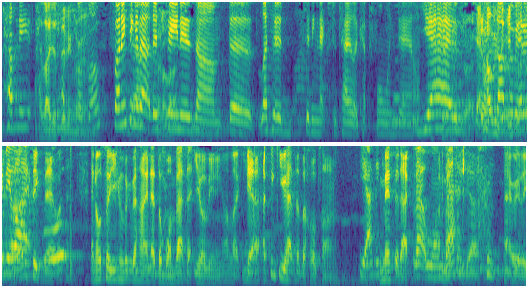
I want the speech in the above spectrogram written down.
how many? How Elijah's how living many room. Snoswells? Funny thing Yeah. about this scene is um, the leopard sitting next to Taylor kept falling down. Yes. that's so right. How was it? for me to be like, think there. And also, you can look behind at the wombat that you're leaning on. Like, Yeah. I think you had that the whole time. yeah, I think Method acting. That wombat. Yeah. That really,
